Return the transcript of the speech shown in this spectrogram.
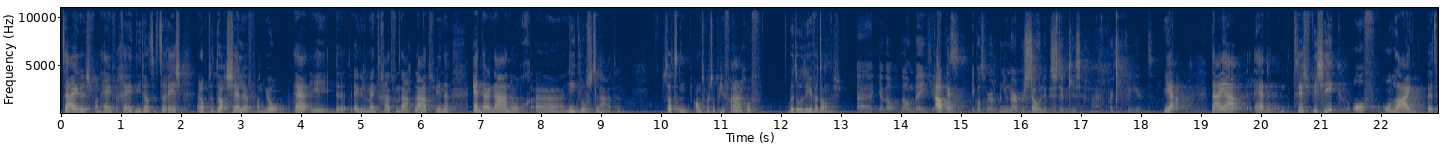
tijdens van hey vergeet niet dat het er is en op de dag zelf van joh, hè, het evenement gaat vandaag plaatsvinden en daarna nog uh, niet los te laten. Is dat een antwoord op je vraag of bedoelde je wat anders? Uh, ja, wel, wel een beetje. Okay. Ik, ik was heel erg benieuwd naar het persoonlijke stukje, zeg maar, wat je creëert. Ja, nou ja, hè, het is fysiek of online. Het,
